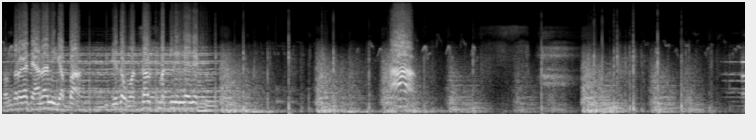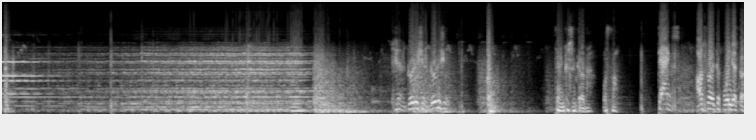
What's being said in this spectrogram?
తొందరగా తేరా నీకు అబ్బా. ఇదేదో వజ్రాలు స్మగ్లింగ్ అయినట్టు. Donation donation thank you Shankaranna. వస్తాం. థ్యాంక్స్ అవసరం అయితే ఫోన్ చేస్తా.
